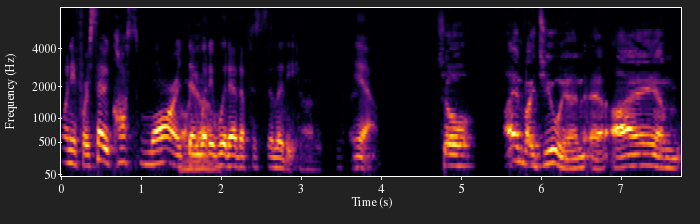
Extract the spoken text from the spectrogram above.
twenty four seven. It costs more Oh, than what it would at a facility. got it. Okay. Yeah. So I invite you in, and I am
